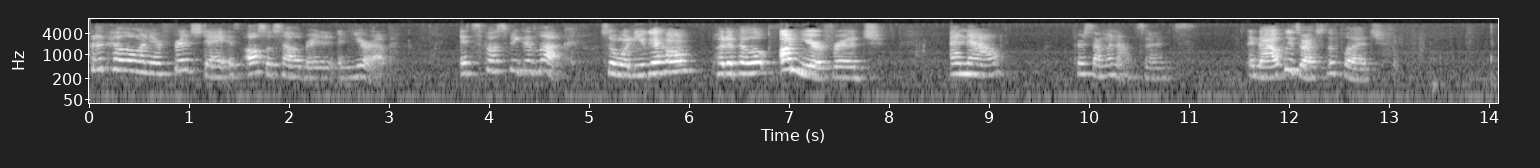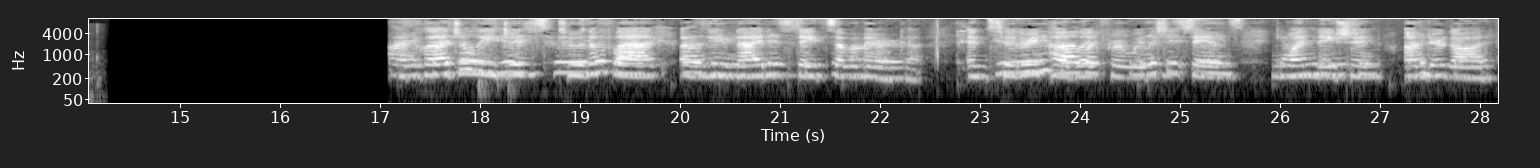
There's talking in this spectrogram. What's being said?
Put a Pillow on Your Fridge Day is also celebrated in Europe. It's supposed to be good luck. So when you get home, put a pillow on your fridge. And now, for some announcements. And now please rise to the pledge. I pledge allegiance to the flag of the United States of America and to the republic for which it stands, one nation, under God,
